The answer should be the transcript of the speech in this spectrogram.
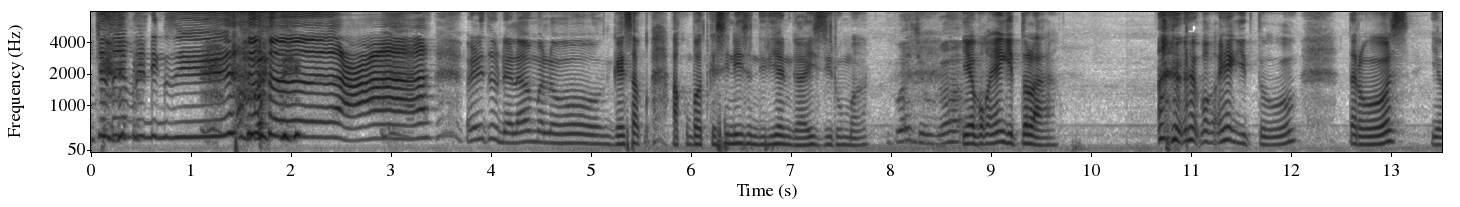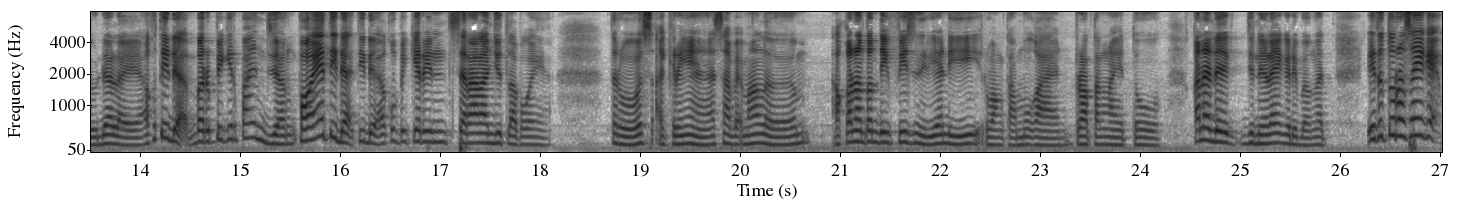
ceritanya merinding sih. Ah, itu udah lama loh. Guys, aku aku buat ke sini sendirian guys di rumah Gua juga. ya pokoknya gitulah pokoknya gitu terus ya udahlah ya aku tidak berpikir panjang. Pokoknya tidak tidak aku pikirin secara lanjut lah pokoknya. Terus akhirnya sampai malam aku nonton TV sendirian di ruang tamu kan ruang tengah itu. Kan ada jendela yang gede banget. Itu tuh rasanya kayak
